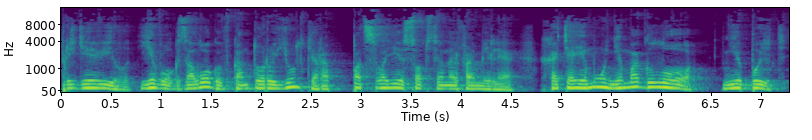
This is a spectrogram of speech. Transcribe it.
предъявил его к залогу в контору Юнкера под своей собственной фамилией, хотя ему не могло не быть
